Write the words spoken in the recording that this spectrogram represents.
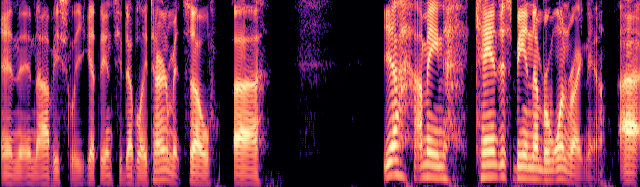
and then obviously you got the NCAA tournament. So. Yeah, I mean, Kansas being number one right now. I,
